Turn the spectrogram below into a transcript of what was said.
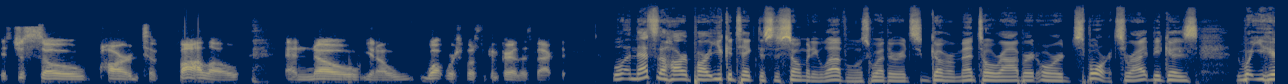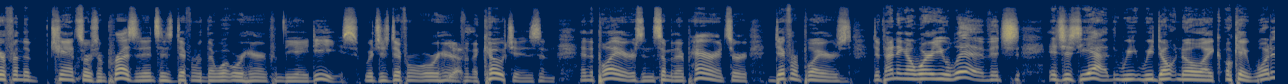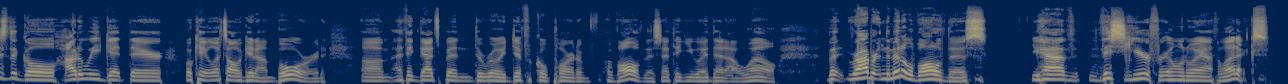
it's just so hard to follow and know, you know, what we're supposed to compare this back to. Well, and that's the hard part. You could take this to so many levels, whether it's governmental, Robert, or sports, right? Because what you hear from the chancellors and presidents is different than what we're hearing from the ads, which is different what we're hearing yes. from the coaches and, and the players and some of their parents or different players, depending on where you live. It's it's just yeah, we, we don't know like okay, what is the goal? How do we get there? Okay, let's all get on board. Um, I think that's been the really difficult part of, of all of this. I think you laid that out well. But Robert, in the middle of all of this, you have this year for Illinois athletics,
